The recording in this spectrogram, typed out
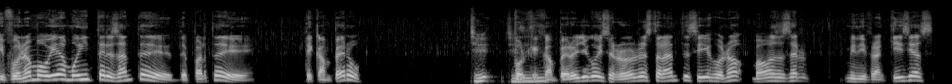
y, fue una movida muy interesante de, parte de, de, Campero. Sí, sí Porque Campero llegó y cerró los restaurantes y dijo, no, vamos a hacer mini franquicias.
